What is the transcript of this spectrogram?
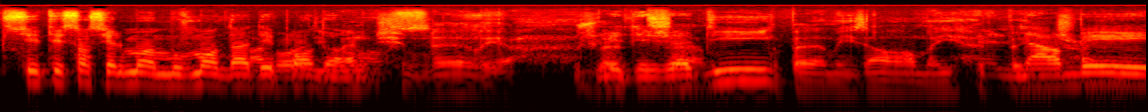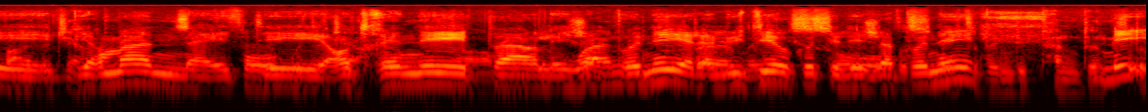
c'est essentiellement un mouvement d'indépendance. Je l'ai déjà dit, l'armée birmane a été entraînée par les Japonais, elle a lutté aux côtés des Japonais, mais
